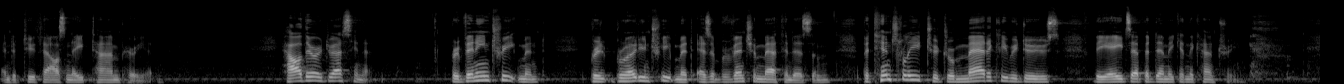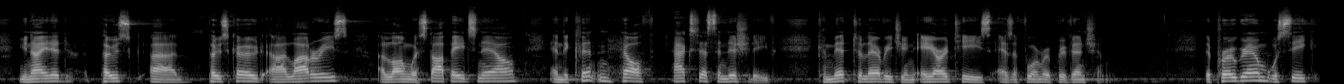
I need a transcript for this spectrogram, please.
and the 2008 time period how they're addressing it. Preventing treatment, promoting treatment as a prevention mechanism, potentially to dramatically reduce the AIDS epidemic in the country. United post, uh, postcode uh, lotteries, along with Stop AIDS Now and the Clinton Health Access Initiative, commit to leveraging ARTs as a form of prevention. The program will seek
